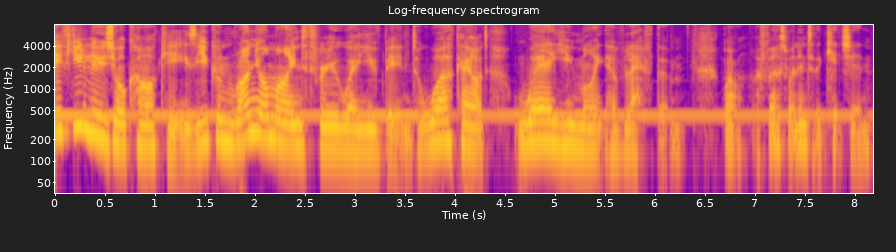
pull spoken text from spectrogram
If you lose your car keys, you can run your mind through where you've been to work out where you might have left them. Well, I first went into the kitchen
